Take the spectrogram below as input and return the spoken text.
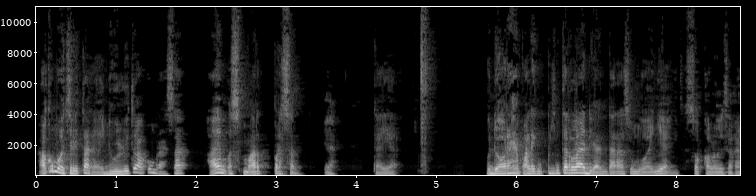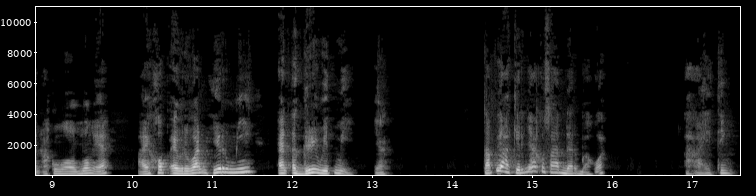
Aku mau cerita kayak dulu itu aku merasa I'm a smart person ya. Kayak udah orang yang paling pinter lah di antara semuanya gitu. So kalau misalkan aku ngomong ya, I hope everyone hear me and agree with me ya. Tapi akhirnya aku sadar bahwa ah, I think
